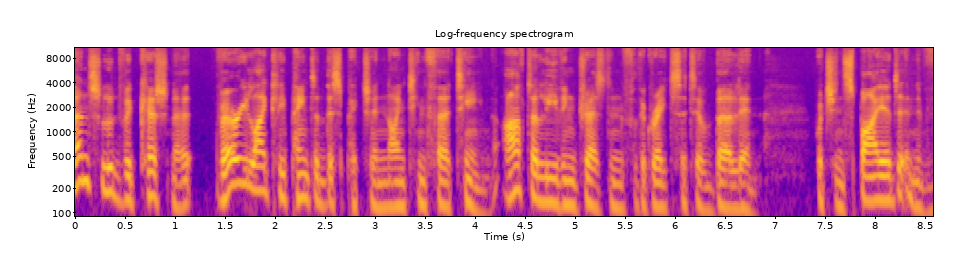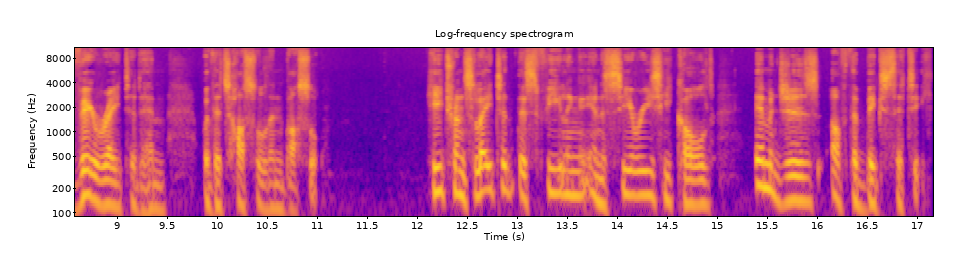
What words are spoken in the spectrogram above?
Ernst Ludwig Kirchner very likely painted this picture in 1913 after leaving Dresden for the great city of Berlin, which inspired and invigorated him with its hustle and bustle. He translated this feeling in a series he called Images of the Big City,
